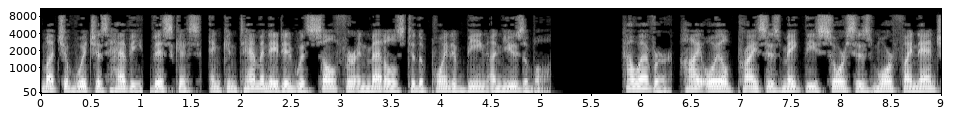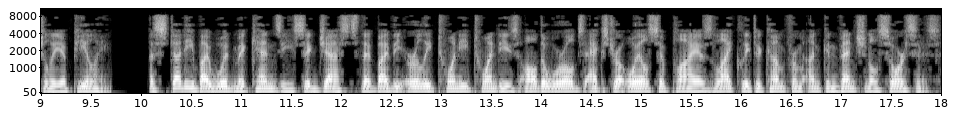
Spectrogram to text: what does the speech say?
much of which is heavy, viscous, and contaminated with sulfur and metals to the point of being unusable. However, high oil prices make these sources more financially appealing. A study by Wood Mackenzie suggests that by the early 2020s all the world's extra oil supply is likely to come from unconventional sources.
